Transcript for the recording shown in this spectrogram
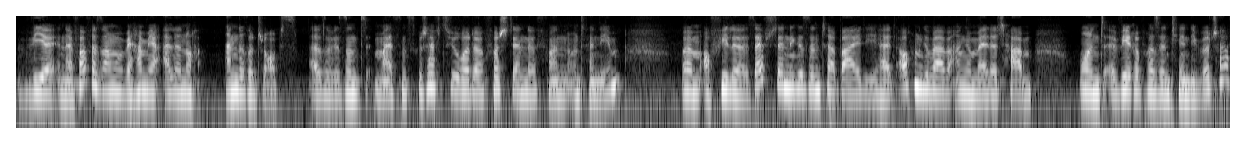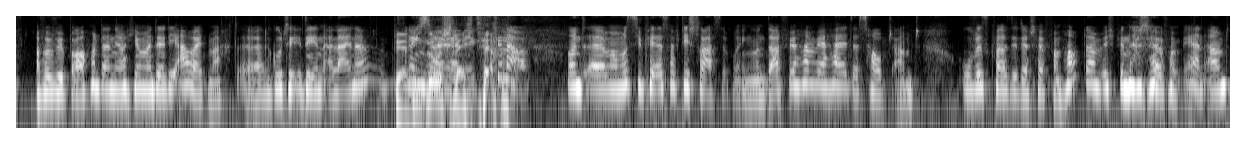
wir in der Vollversammlung, wir haben ja alle noch andere Jobs. Also wir sind meistens Geschäftsführer oder Vorstände von Unternehmen. Ähm, auch viele Selbstständige sind dabei, die halt auch ein Gewerbe angemeldet haben. Und wir repräsentieren die Wirtschaft, aber wir brauchen dann ja auch jemanden, der die Arbeit macht. Äh, gute Ideen alleine. Wäre nicht so schlecht. Ja. Genau. Und äh, man muss die PS auf die Straße bringen. Und dafür haben wir halt das Hauptamt. Uwe ist quasi der Chef vom Hauptamt, ich bin der Chef vom Ehrenamt.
